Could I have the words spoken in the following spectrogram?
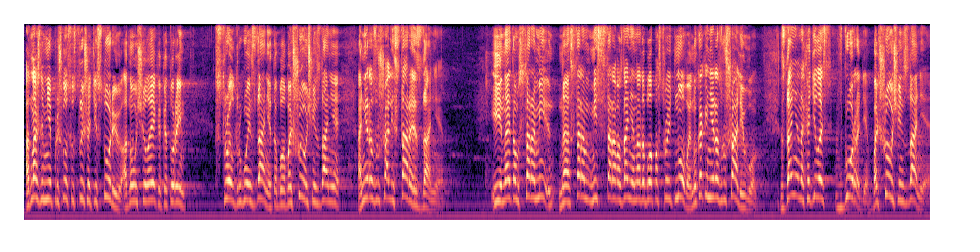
однажды мне пришлось услышать историю одного человека, который строил другое здание. Это было большое очень здание, они разрушали старое здание. И на этом старом, на старом месте старого здания надо было построить новое. Но как они разрушали его? Здание находилось в городе, большое очень здание.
